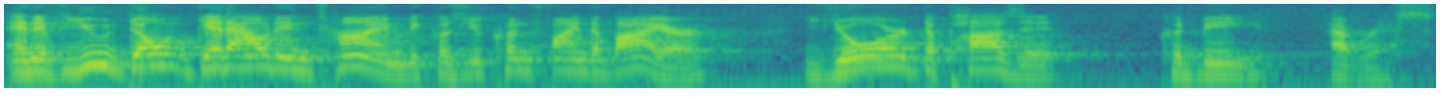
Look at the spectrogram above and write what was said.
And if you don't get out in time because you couldn't find a buyer, your deposit could be at risk.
